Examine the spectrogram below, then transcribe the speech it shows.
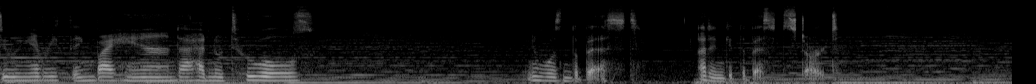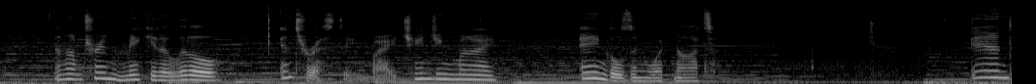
doing everything by hand. I had no tools. It wasn't the best. I didn't get the best start. And I'm trying to make it a little interesting by changing my angles and whatnot. And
